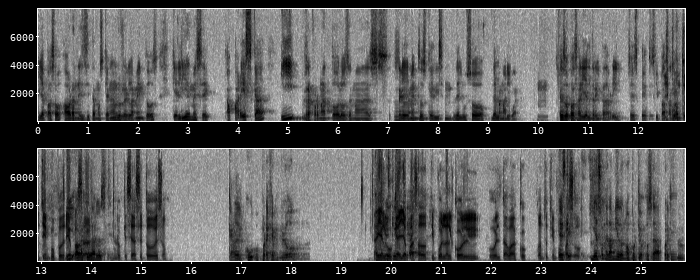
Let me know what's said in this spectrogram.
ya pasó. Ahora necesitamos que hagan los reglamentos, que el IMC aparezca y reformar todos los demás reglamentos que dicen del uso de la marihuana. Eso pasaría el 30 de abril, si es que si ¿Y cuánto tiempo podría Y pasar darles- en lo que se hace todo eso? Calcu- por ejemplo, ¿Hay algo que que haya pasado tipo el alcohol o el tabaco? ¿Cuánto tiempo que, pasó? y eso me da miedo, ¿no? Porque, o sea, por ejemplo,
